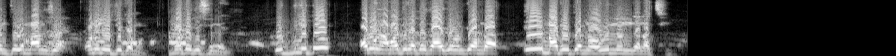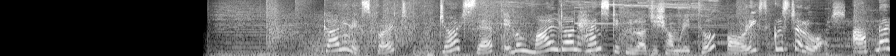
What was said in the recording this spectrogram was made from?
অঞ্চলের মানুষের অনুভূতি কেমন? মতো কিছু নাই। উদ্বিলিত এবং আমাদের হাতে রহমানকে আমরা এই মাটিতে আমরা অভিনন্দন জানাচ্ছি। কালার এক্সপার্ট জর্জ স্যাপ এবং মাইল্ড অন হ্যান্ডস টেকনোলজি সমৃদ্ধ অরিক্স ক্রিস্টাল ওয়াশ, আপনার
